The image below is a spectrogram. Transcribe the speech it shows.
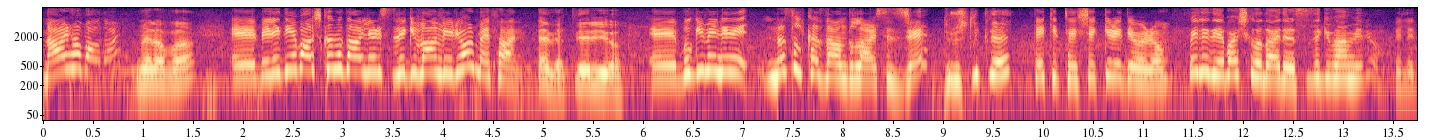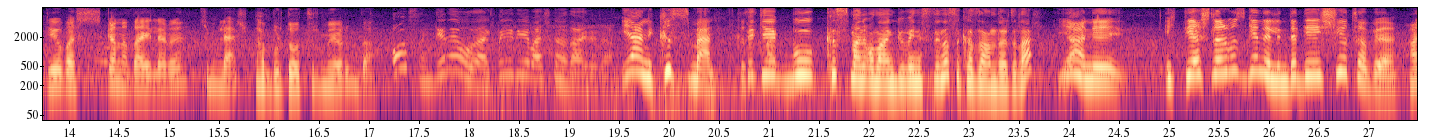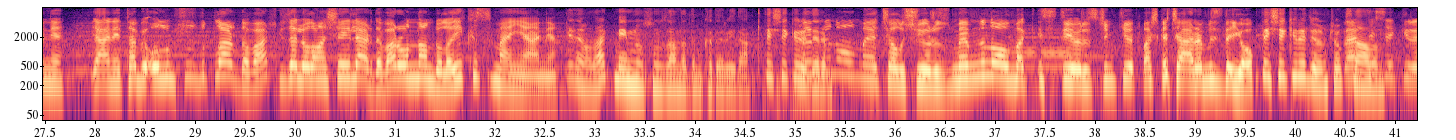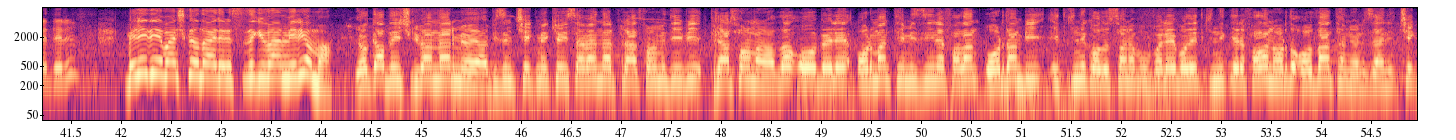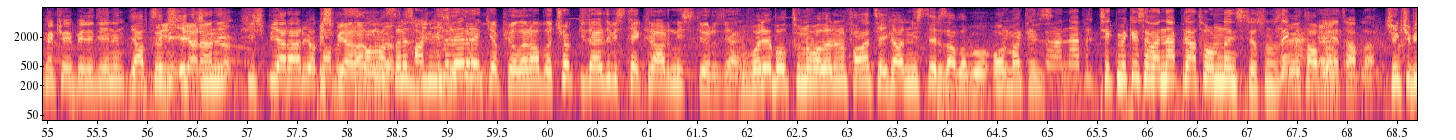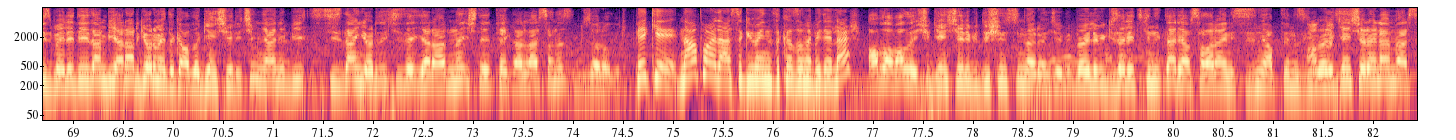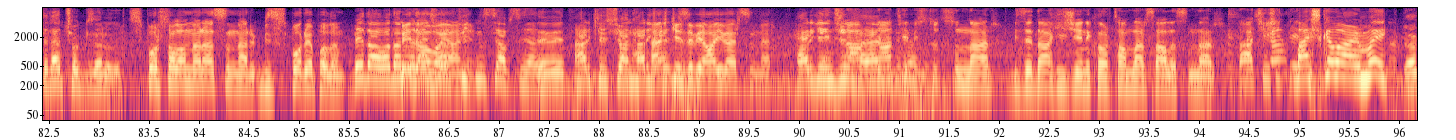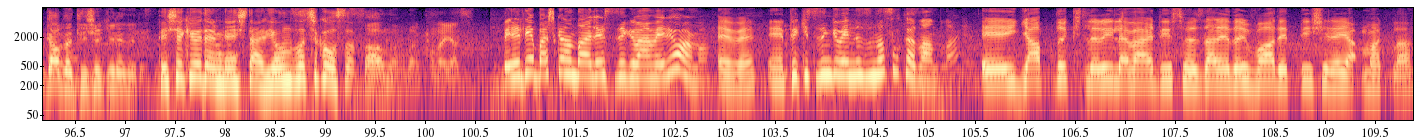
Merhabalar. Merhaba. Ee, belediye başkan adayları size güven veriyor mu efendim? Evet veriyor. Ee, bu güveni nasıl kazandılar sizce? Dürüstlükle. Peki teşekkür ediyorum. Belediye başkan adayları size güven veriyor mu? Belediye başkan adayları kimler? Ben burada oturmuyorum da. Olsun genel olarak belediye başkan adayları. Yani kısmen. kısmen. Peki bu kısmen olan güveni size nasıl kazandırdılar? Yani ihtiyaçlarımız genelinde değişiyor tabii. Hani yani tabii olumsuzluklar da var. Güzel olan şeyler de var. Ondan dolayı kısmen yani. Genel olarak memnunsunuz anladığım kadarıyla. Teşekkür ederim. Memnun olmaya çalışıyoruz. Memnun olmak istiyoruz. Çünkü başka çaremiz de yok. Teşekkür ediyorum. Çok sağ Ben olun. teşekkür ederim. Belediye başkan adayları size güven veriyor mu? Yok abla hiç güven vermiyor ya. Bizim Çekmeköy Sevenler Platformu diye bir platform var abla. O böyle orman temizliğine falan oradan bir etkinlik oldu. Sonra bu voleybol etkinlikleri falan orada oradan tanıyoruz. Yani Çekmeköy Belediye'nin yaptığı bir Hiçbir yararı etkinliği yok. hiçbir yararı yok Hiçbir abla. Siz yararı yok. olmazsanız Hakkını bilmeyeceğiz vererek yani. yapıyorlar abla. Çok güzeldi. Biz tekrarını istiyoruz yani. Bu voleybol turnuvalarının falan tekrarını isteriz abla bu orman temizliği. Sevenler, Çekmeköy Sevenler platformundan istiyorsunuz değil Evet mi? abla. Evet abla. Çünkü biz belediyeden bir yarar görmedik abla gençler için. Yani bir sizden gördük. Siz de yararını işte tekrarlarsanız güzel olur. Peki ne yaparlarsa güveninizi kazanabilirler? Abla vallahi şu gençleri bir düşünsünler önce. Bir böyle bir güzel etkinlikler yapsalar aynı sizin yaptığınız gibi. Abla- Böyle gençlere önem verseler çok güzel olur. Spor salonları açsınlar. Biz spor yapalım. Bedavadan Bedava öğrenciler yani. fitness yapsın yani. Evet. Herkes şu an her genç, Herkese bir ay versinler. her gencin Etrafı daha hayali temiz tutsunlar. Bize daha hijyenik ortamlar sağlasınlar. Daha çeşitli. Başka var mı? Yok abla teşekkür ederiz. Teşekkür ederim gençler. Yolunuz açık olsun. Sağ olun abla. Kolay gelsin. Belediye başkan adayları size güven veriyor mu? Evet. Ee, peki sizin güveninizi nasıl kazandılar? E, yaptıklarıyla verdiği sözler ya da vaat ettiği şeyleri yapmakla.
